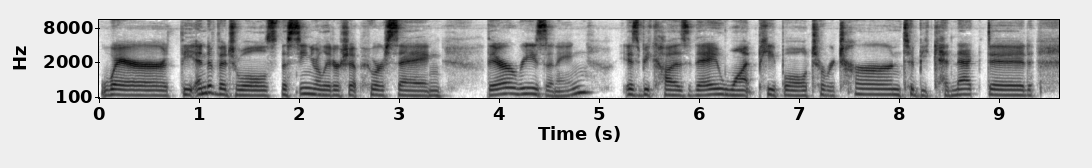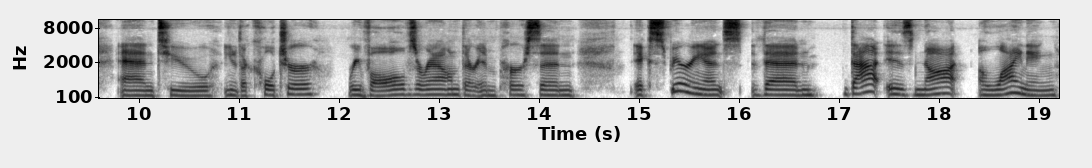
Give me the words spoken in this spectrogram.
where the individuals, the senior leadership who are saying their reasoning is because they want people to return to be connected and to, you know, their culture revolves around their in person experience, then that is not aligning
